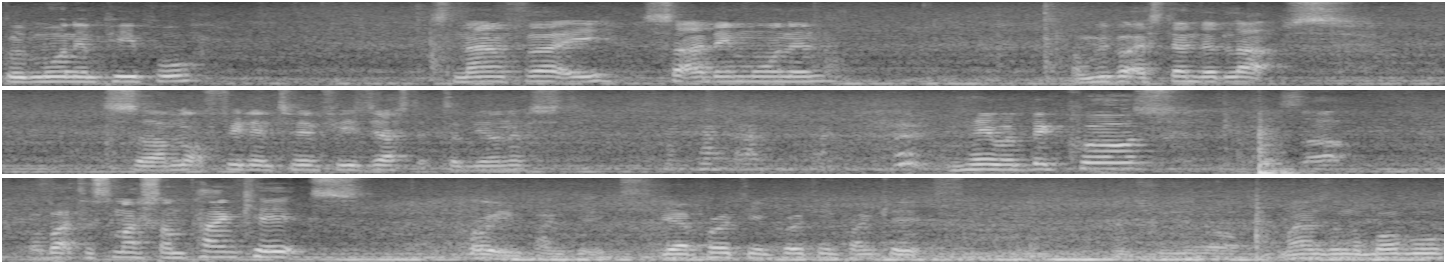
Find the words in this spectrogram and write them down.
Good morning, people. It's 9:30 Saturday morning, and we've got extended laps. So I'm not feeling too enthusiastic, to be honest. I'm here with Big Quills. What's up? We're about to smash some pancakes. Protein pancakes. Yeah, protein, protein pancakes. Make sure you know. Mine's on the bubble.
